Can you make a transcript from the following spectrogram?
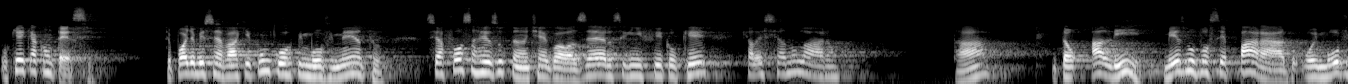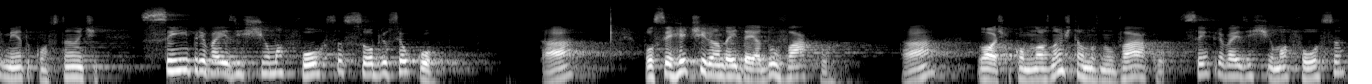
o que que acontece? Você pode observar que com o corpo em movimento, se a força resultante é igual a zero, significa o quê? Que elas se anularam. Tá? Então, ali, mesmo você parado ou em movimento constante, sempre vai existir uma força sobre o seu corpo, tá? Você retirando a ideia do vácuo, tá? Lógico, como nós não estamos no vácuo, sempre vai existir uma força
